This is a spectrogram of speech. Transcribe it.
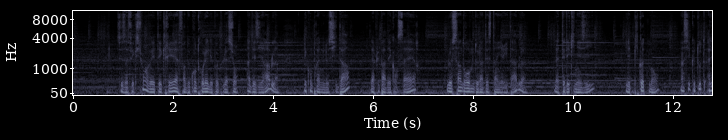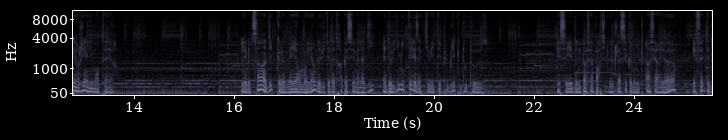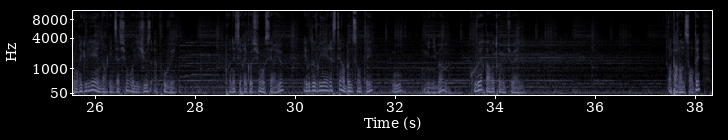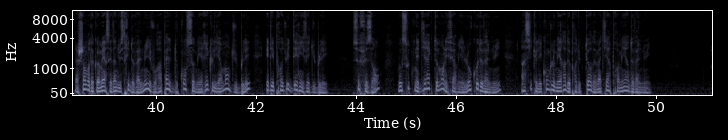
Ces affections avaient été créées afin de contrôler les populations indésirables et comprennent le sida, la plupart des cancers, le syndrome de l'intestin irritable, la télékinésie, les picotements, ainsi que toute allergie alimentaire. Les médecins indiquent que le meilleur moyen d'éviter d'attraper ces maladies est de limiter les activités publiques douteuses. Essayez de ne pas faire partie d'une classe économique inférieure et faites des dons réguliers à une organisation religieuse approuvée. Prenez ces précautions au sérieux et vous devriez rester en bonne santé ou, au minimum, couvert par votre mutuelle. En parlant de santé, la Chambre de commerce et d'industrie de Valnuy vous rappelle de consommer régulièrement du blé et des produits dérivés du blé. Ce faisant, vous soutenez directement les fermiers locaux de Valnuy ainsi que les conglomérats de producteurs de matières premières de Valnuy.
